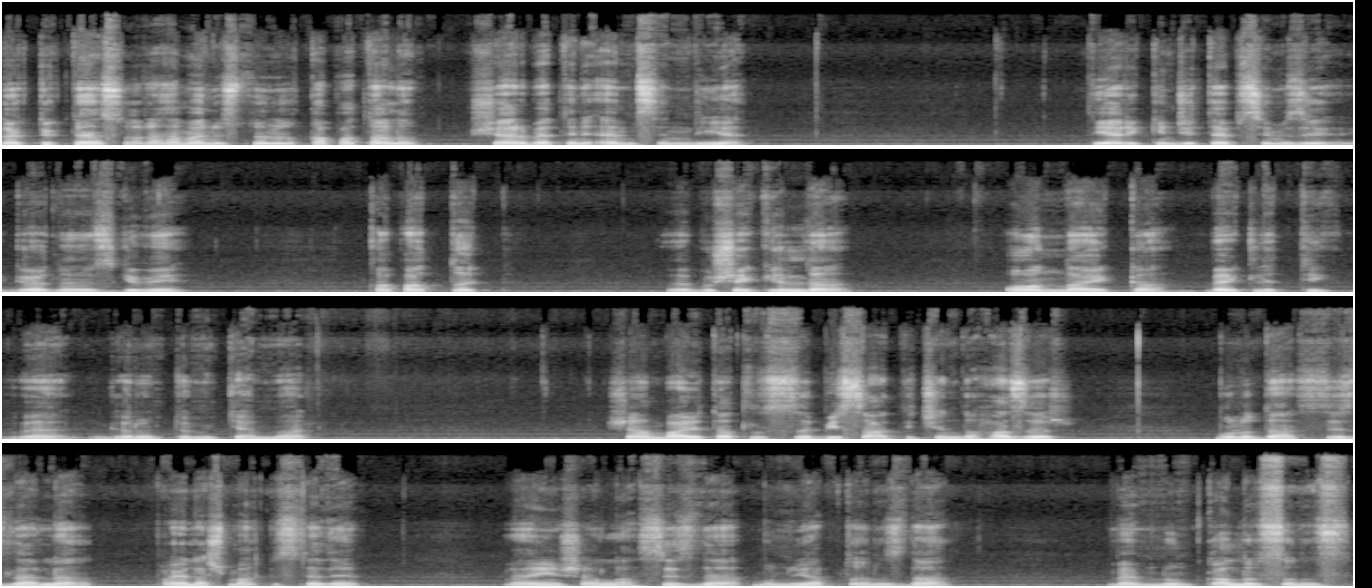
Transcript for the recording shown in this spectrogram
Döktükten sonra hemen üstünü kapatalım. Şerbetini emsin diye. Diğer ikinci tepsimizi gördüğünüz gibi kapattık ve bu şekilde 10 dakika beklettik ve görüntü mükemmel. Şambali tatlısı bir saat içinde hazır. Bunu da sizlerle paylaşmak istedim. Ve inşallah siz de bunu yaptığınızda memnun kalırsınız.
